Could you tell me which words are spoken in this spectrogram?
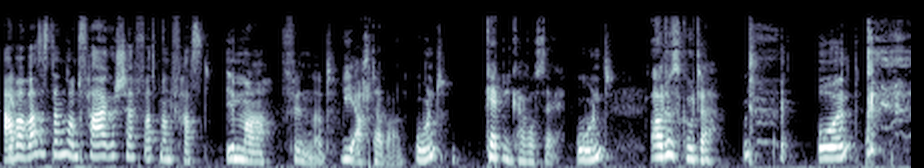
Aber was ist dann so ein Fahrgeschäft, was man fast immer findet? Die Achterbahn. Und? Kettenkarussell. Und? Autoscooter. Und?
